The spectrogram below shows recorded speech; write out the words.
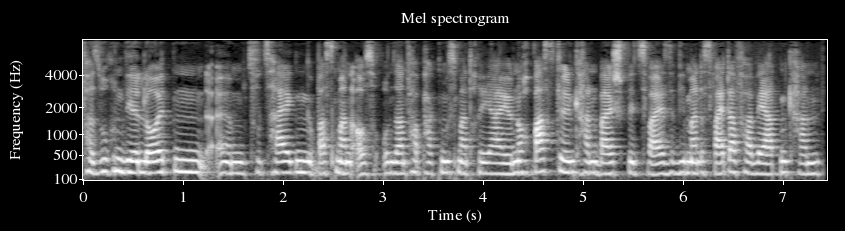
versuchen wir Leuten ähm, zu zeigen, was man aus unseren Verpackungsmaterialien noch basteln kann, beispielsweise, wie man das weiterverwerten kann.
